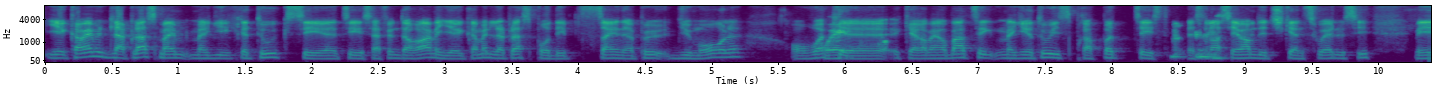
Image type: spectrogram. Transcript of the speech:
il y a quand même de la place, même malgré tout, que c'est, euh, un film d'horreur, mais il y a quand même de la place pour des petites scènes un peu d'humour. On voit Oui. que, que Robin sais, malgré tout, il se prend pas. tu sais, C'est l'ancien membre des Chicken Swell aussi, mais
